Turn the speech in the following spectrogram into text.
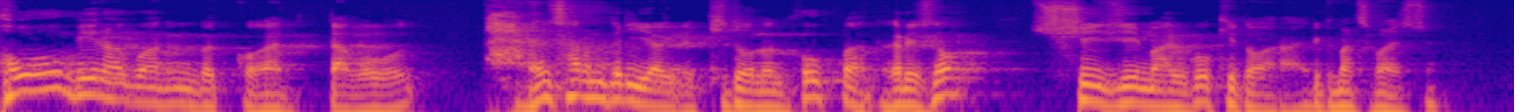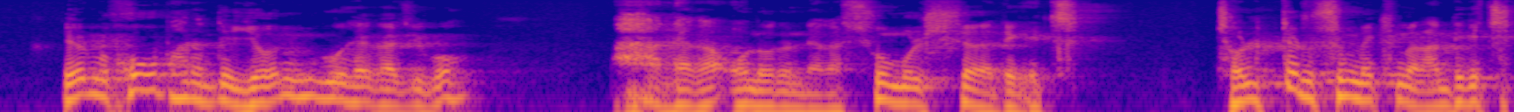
호흡이라고 하는 것과 같다고 많은 사람들이 이야기해요. 기도는 호흡과 같다. 그래서 쉬지 말고 기도하라. 이렇게 말씀하셨죠. 여러분 호흡하는데 연구해가지고 아 내가 오늘은 내가 숨을 쉬어야 되겠지. 절대로 숨 막히면 안 되겠지.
